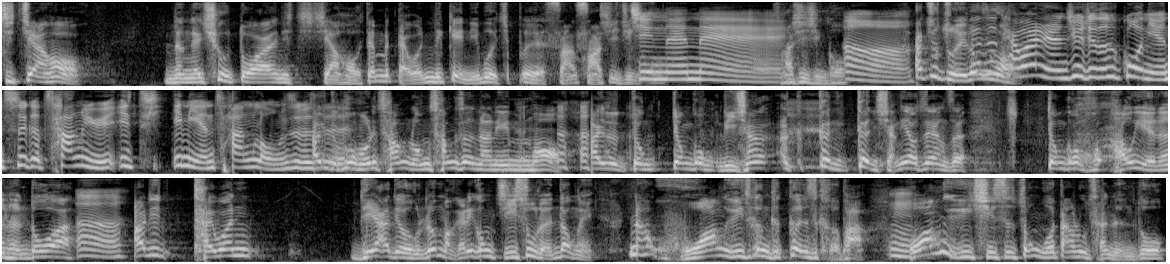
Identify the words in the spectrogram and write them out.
一只吼两个手大，你一只吼，踮么台湾你给你买一百三三四千，真的呢，三四千块，嗯，啊，就最但是台湾人就觉得过年吃个鲳鱼，一一年苍龙是不是？啊，如果你苍龙苍生啊，你 吼，还有中中国，你像更更想要这样子，中国好野人很多啊，嗯，啊，你台湾。底下就罗马跟你讲急速冷冻哎，那黄鱼更更是可怕。黄鱼其实中国大陆产很多，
